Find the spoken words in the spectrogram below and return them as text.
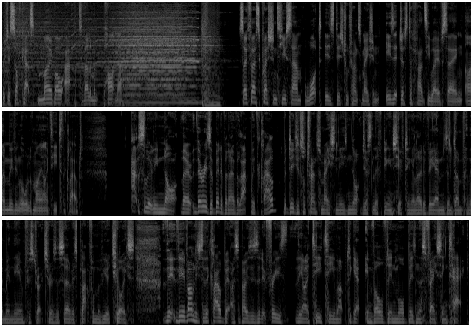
which is Softcat's mobile app development partner. So, first question to you, Sam What is digital transformation? Is it just a fancy way of saying I'm moving all of my IT to the cloud? Absolutely not. There, there is a bit of an overlap with cloud, but digital transformation is not just lifting and shifting a load of VMs and dumping them in the infrastructure as a service platform of your choice. The, the advantage to the cloud bit, I suppose, is that it frees the IT team up to get involved in more business facing tech.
